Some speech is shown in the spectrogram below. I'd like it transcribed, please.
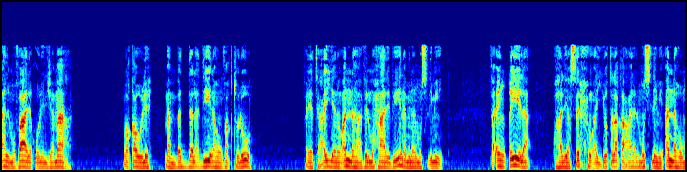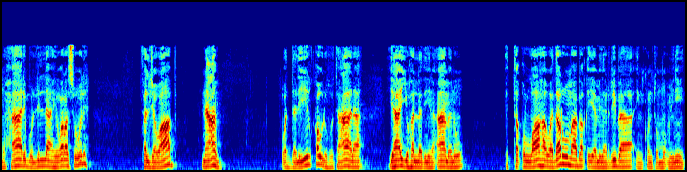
المفارق للجماعة وقوله من بدل دينه فاقتلوه فيتعين أنها في المحاربين من المسلمين. فإن قيل وهل يصح أن يطلق على المسلم أنه محارب لله ورسوله فالجواب نعم والدليل قوله تعالى يا أيها الذين آمنوا اتقوا الله وذروا ما بقي من الربا إن كنتم مؤمنين.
